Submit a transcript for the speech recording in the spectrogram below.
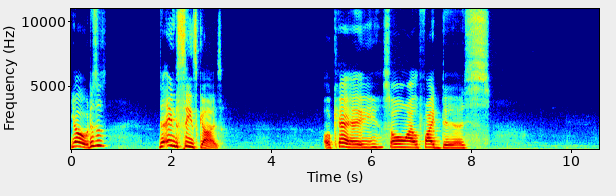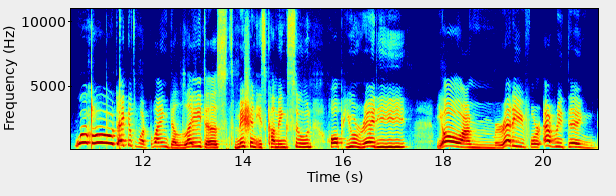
Yo, this is the end scenes, guys. Okay, so I'll fight this. Woohoo! Thank you for playing the latest. Mission is coming soon. Hope you're ready. Yo, I'm ready for everything.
